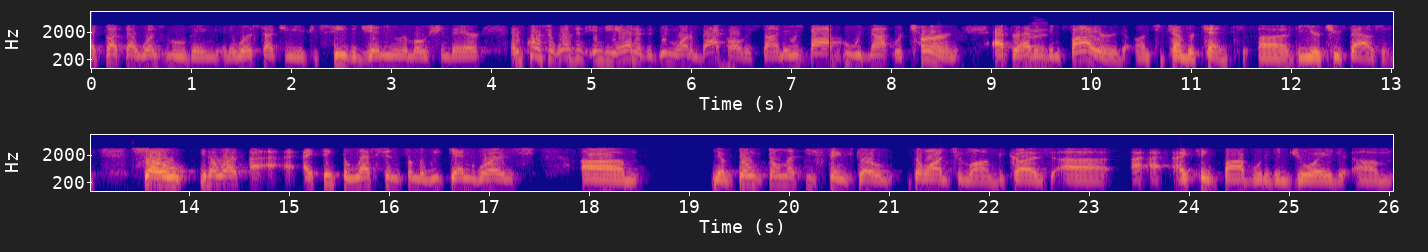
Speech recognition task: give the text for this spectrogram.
I thought that was moving and it was touching. You could see the genuine emotion there. And of course, it wasn't Indiana that didn't want him back all this time. It was Bob who would not return after having right. been fired on September 10th, uh, the year 2000. So, you know what? I, I think the lesson from the weekend was um, you know, don't don't let these things go go on too long because uh, I, I think Bob would have enjoyed um,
